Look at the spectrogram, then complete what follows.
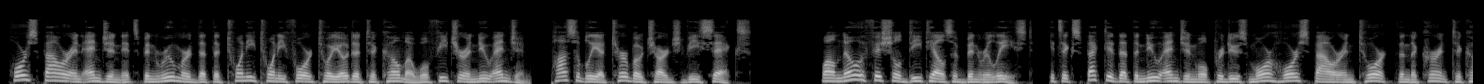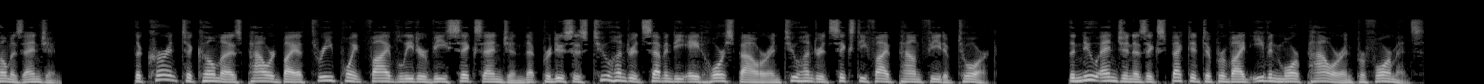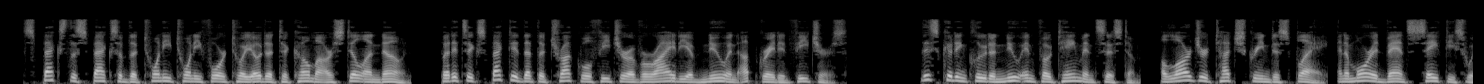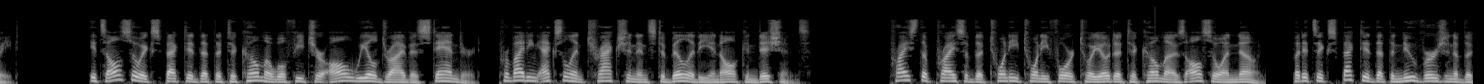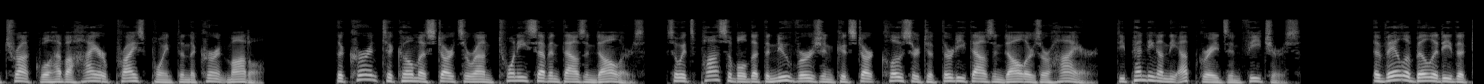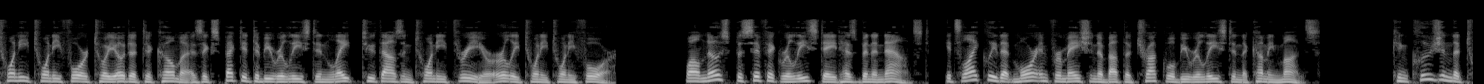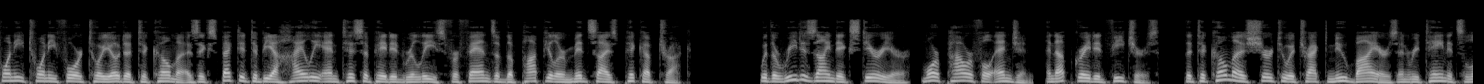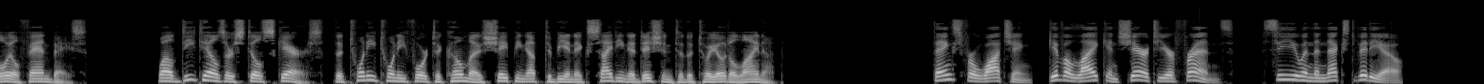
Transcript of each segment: Horsepower and engine It's been rumored that the 2024 Toyota Tacoma will feature a new engine, possibly a turbocharged V6. While no official details have been released, it's expected that the new engine will produce more horsepower and torque than the current Tacoma's engine. The current Tacoma is powered by a 3.5-liter V6 engine that produces 278 horsepower and 265 pound-feet of torque. The new engine is expected to provide even more power and performance. Specs The specs of the 2024 Toyota Tacoma are still unknown, but it's expected that the truck will feature a variety of new and upgraded features. This could include a new infotainment system, a larger touchscreen display, and a more advanced safety suite. It's also expected that the Tacoma will feature all-wheel drive as standard, providing excellent traction and stability in all conditions. Price The price of the 2024 Toyota Tacoma is also unknown, but it's expected that the new version of the truck will have a higher price point than the current model. The current Tacoma starts around $27,000 so it's possible that the new version could start closer to $30,000 or higher, depending on the upgrades and features. Availability The 2024 Toyota Tacoma is expected to be released in late 2023 or early 2024. While no specific release date has been announced, it's likely that more information about the truck will be released in the coming months. Conclusion The 2024 Toyota Tacoma is expected to be a highly anticipated release for fans of the popular midsize pickup truck. With a redesigned exterior, more powerful engine, and upgraded features, the Tacoma is sure to attract new buyers and retain its loyal fanbase. While details are still scarce, the 2024 Tacoma is shaping up to be an exciting addition to the Toyota lineup. Thanks for watching, give a like and share to your friends. See you in the next video.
